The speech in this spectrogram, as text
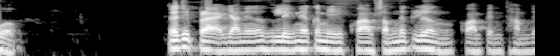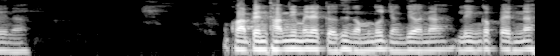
วก และที่แปลกอย่างหนึ่งก็คือลิงเนี่ยก็มีความสำนึกเรื่องความเป็นธรรมด้วยนะ ความเป็นธรรมนี่ไม่ได้เกิดขึ้นกับมนุษย์อย่างเดียวนะ ลิงก็เป็นนะ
